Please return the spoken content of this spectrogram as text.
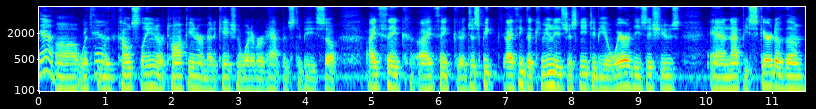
Yeah. uh, with with counseling or talking or medication or whatever it happens to be. So, I think I think uh, just be I think the communities just need to be aware of these issues and not be scared of them,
